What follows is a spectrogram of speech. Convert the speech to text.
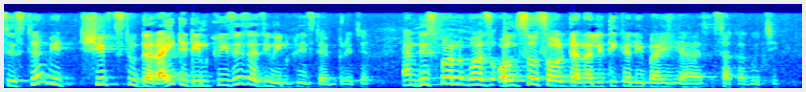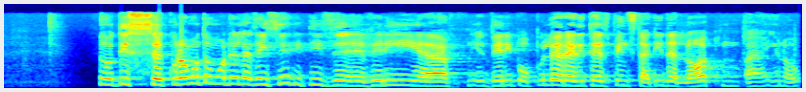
system, it shifts to the right, it increases as you increase temperature. And this one was also solved analytically by uh, Sakaguchi. So this uh, Kuramoto model, as I said, it is uh, very, uh, very popular and it has been studied a lot, uh, you know,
